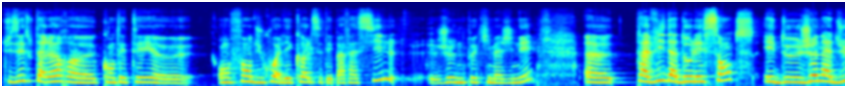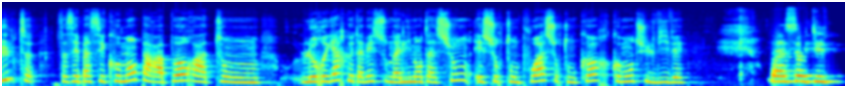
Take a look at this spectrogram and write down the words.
tu disais tout à l'heure, quand tu étais enfant, du coup, à l'école, c'était pas facile je ne peux qu'imaginer. Euh, ta vie d'adolescente et de jeune adulte, ça s'est passé comment par rapport à ton le regard que tu avais sur ton alimentation et sur ton poids, sur ton corps, comment tu le vivais? Bah, Ça a été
